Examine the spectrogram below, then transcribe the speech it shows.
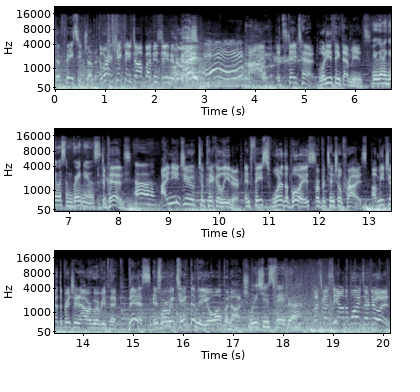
to face each other. And we're gonna kick things off by visiting the girls. Okay. Hey! Hi, it's day 10. What do you think that means? You're going to give us some great news. It depends. Uh, I need you to pick a leader and face one of the boys for a potential prize. I'll meet you at the bridge in an hour, whoever you pick. This is where we take the video up a notch. we choose Phaedra. Let's go see how the boys are doing.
